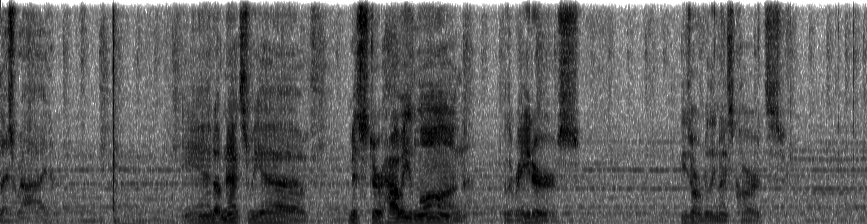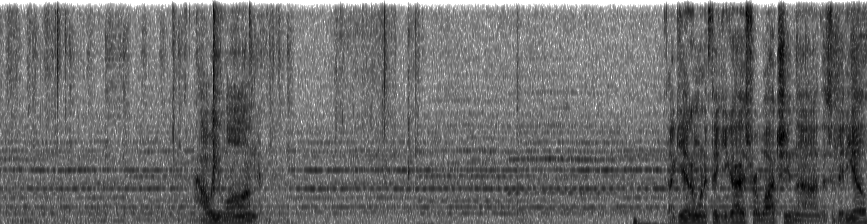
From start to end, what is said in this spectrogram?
Let's ride. And up next we have Mr. Howie Long for the Raiders. These are really nice cards. Howie Long. Again, I want to thank you guys for watching uh, this video.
